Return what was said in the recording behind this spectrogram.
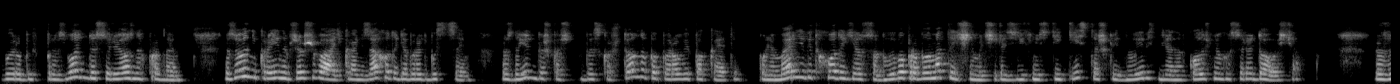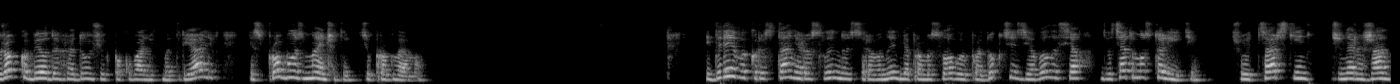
виробів призводить до серйозних проблем. Розвинені країни вже вживають крайні заходи для боротьби з цим, роздають безкоштовно паперові пакети. Полімерні відходи є особливо проблематичними через їхню стійкість та шкідливість для навколишнього середовища. Розробка біодеградуючих пакувальних матеріалів є спробою зменшити цю проблему. Ідея використання рослинної сировини для промислової продукції з'явилася в ХХ столітті. Швейцарський інженер Жан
